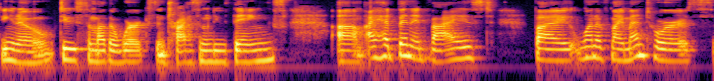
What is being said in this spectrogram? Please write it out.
you know do some other works and try some new things. Um, I had been advised by one of my mentors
